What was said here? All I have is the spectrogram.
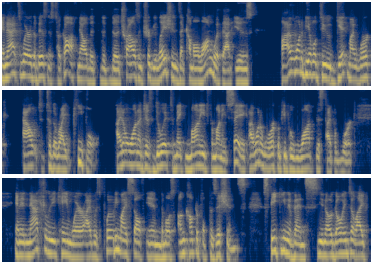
And that's where the business took off. Now, the, the, the trials and tribulations that come along with that is I want to be able to get my work out to the right people. I don't want to just do it to make money for money's sake. I want to work with people who want this type of work. And it naturally became where I was putting myself in the most uncomfortable positions, speaking events, you know, going to like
